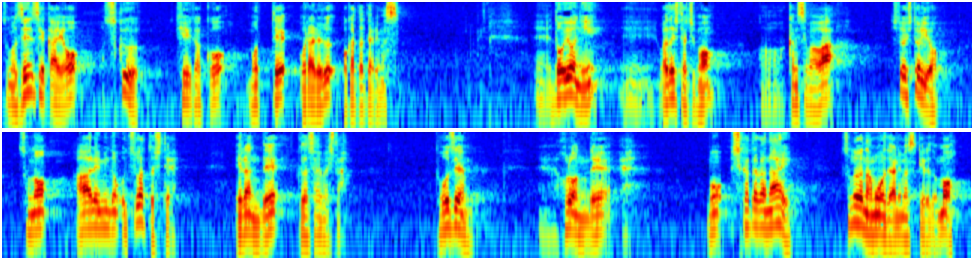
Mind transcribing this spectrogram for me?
その全世界を救う計画を持っておられるお方であります。同様に私たちも神様は一人一人をその憐れみの器として選んでくださいました。当然滅んでも仕方がないそのようなものでありますけれども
